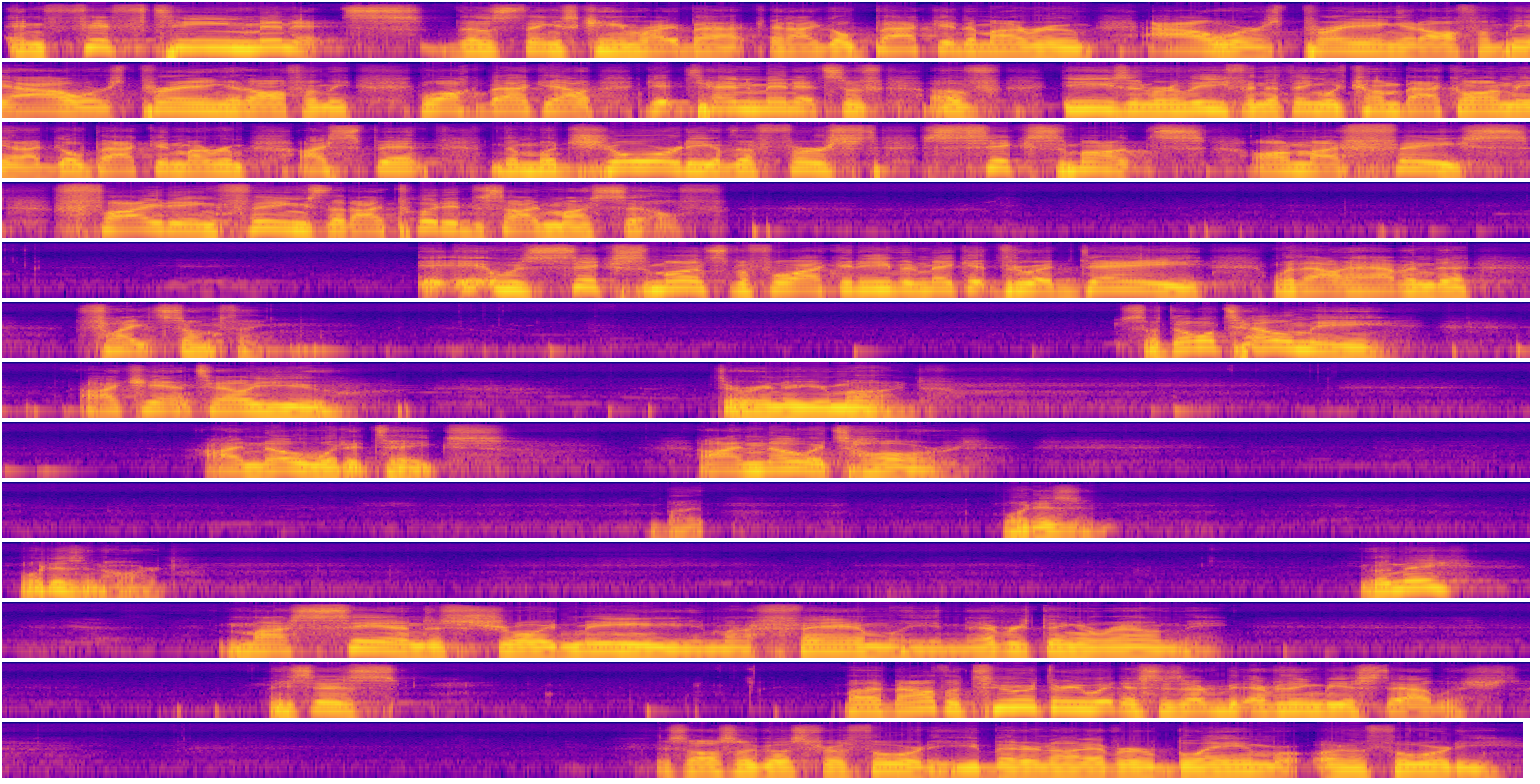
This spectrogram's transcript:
In 15 minutes, those things came right back. And I'd go back into my room, hours praying it off of me, hours praying it off of me, walk back out, get 10 minutes of, of ease and relief, and the thing would come back on me, and I'd go back in my room. I spent the majority of the first six months on my face fighting things that I put inside myself. It was six months before I could even make it through a day without having to fight something. So don't tell me I can't tell you to renew your mind. I know what it takes. I know it's hard. But what isn't? What isn't hard? You with me? My sin destroyed me and my family and everything around me. He says, by the mouth of two or three witnesses, everything be established. This also goes for authority. You better not ever blame an authority,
